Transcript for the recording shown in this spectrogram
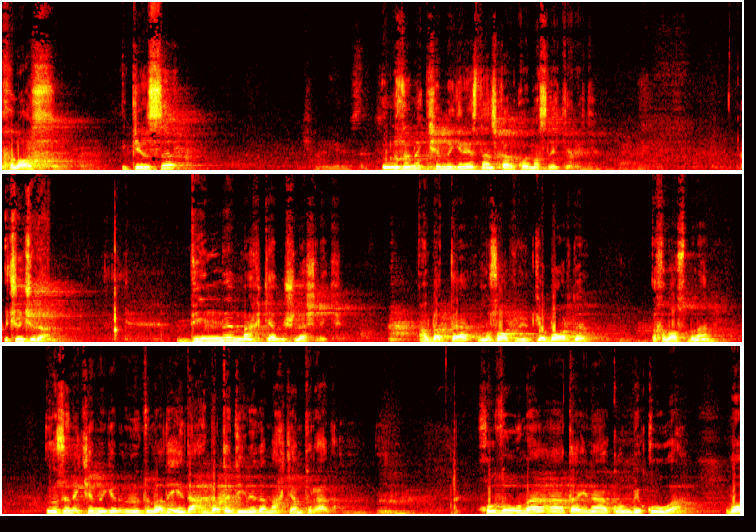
Ixlos, ikkinchisi o'zini kimligini esdan chiqarib qo'ymaslik kerak. Uchinchidan dinni mahkam ushlashlik. Albatta musofirlikka bordi ixlos bilan o'zini kimligini unutmadi, endi albatta dinida mahkam turadi. Xuzu ma ataynakum biquwa va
